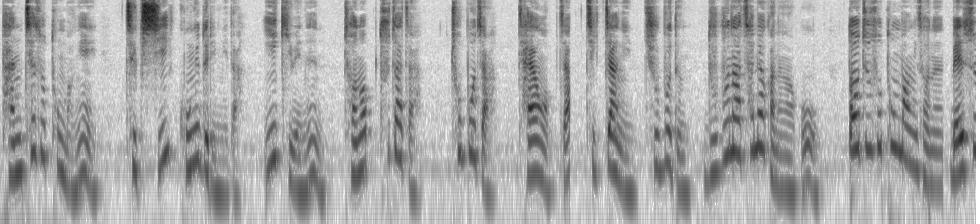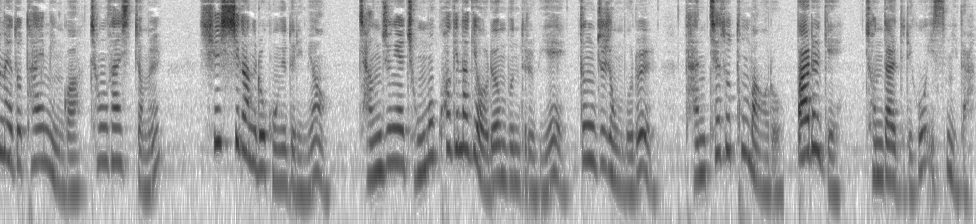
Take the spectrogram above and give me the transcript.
단체 소통망에 즉시 공유드립니다. 이 기회는 전업 투자자, 초보자, 자영업자, 직장인, 주부 등 누구나 참여 가능하고 떠주 소통방에서는 매수 매도 타이밍과 청산 시점을 실시간으로 공유드리며 장중에 종목 확인하기 어려운 분들을 위해 등주 정보를 단체 소통방으로 빠르게 전달드리고 있습니다.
